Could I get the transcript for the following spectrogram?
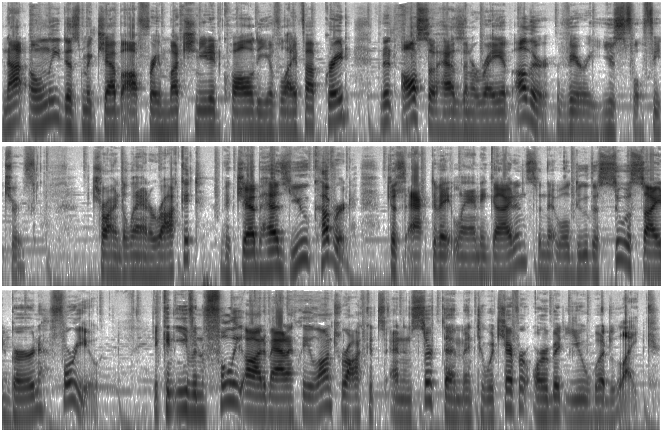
Not only does MechJeb offer a much needed quality of life upgrade, but it also has an array of other very useful features. Trying to land a rocket? MechJeb has you covered. Just activate landing guidance and it will do the suicide burn for you. It can even fully automatically launch rockets and insert them into whichever orbit you would like.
